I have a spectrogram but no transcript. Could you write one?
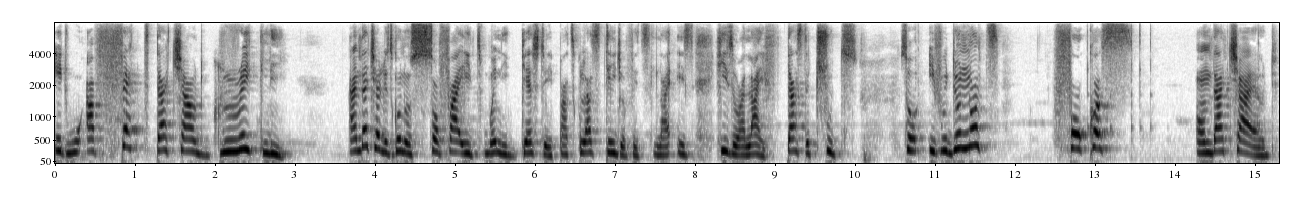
it will affect that child greatly. And that child is going to suffer it when it gets to a particular stage of its life, is his or her life. That's the truth. So if we do not focus on that child,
